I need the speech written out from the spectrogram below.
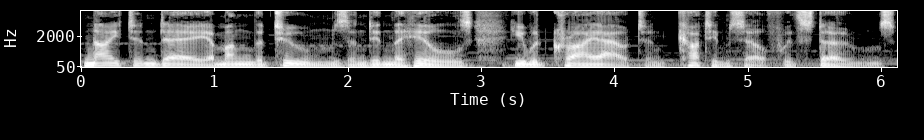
Night and day among the tombs and in the hills, he would cry out and cut himself with stones.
